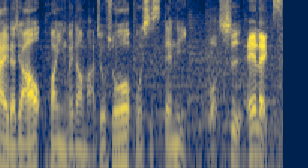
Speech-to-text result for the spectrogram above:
嗨，大家好，欢迎回到马就说，我是 Stanley，我是 Alex。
